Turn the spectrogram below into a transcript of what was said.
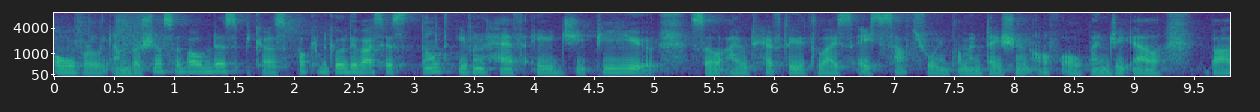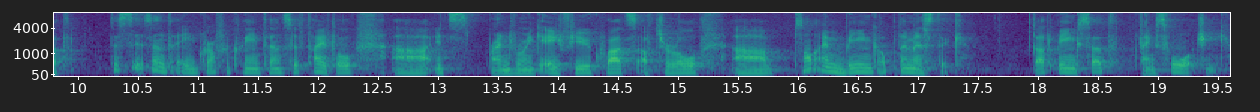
overly ambitious about this because Pocket Go devices don't even have a GPU, so I would have to utilize a software implementation of OpenGL. But this isn't a graphically intensive title, uh, it's rendering a few quads after all, uh, so I'm being optimistic. That being said, thanks for watching.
